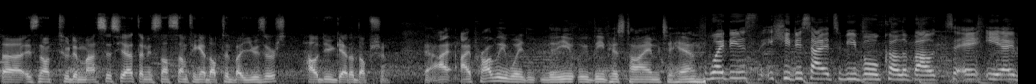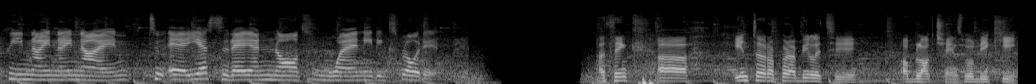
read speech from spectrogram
uh, it's not to the masses yet and it's not something adopted by users. How do you get adoption? I, I probably would leave, leave, his time to him. Why did he decide to be vocal about uh, EIP 999 to, uh, yesterday and not when it exploded? I think uh, interoperability of blockchains will be key.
